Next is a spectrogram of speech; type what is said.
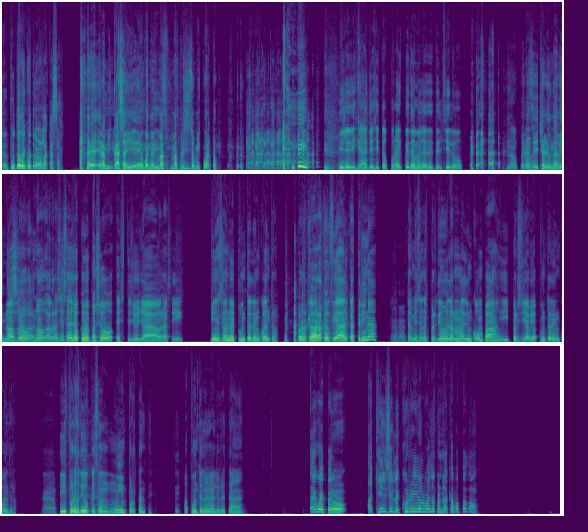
El punto de encuentro era la casa. Era mi casa y, eh, bueno, más, más preciso, mi cuarto. Y le dije, ah, Diosito, por ahí cuídamela desde el cielo. No, Pero pero... así, échale una bendición. No, pero no, gracias a eso que me pasó, este, yo ya ahora sí pienso en el punto de encuentro. Porque ahora que fui al Catrina, Ajá. también se nos perdió la hermana de un compa y pero sí ya había punto de encuentro. Ah, Y por eso digo que son muy importantes. Sí. Apúntenlo en la libreta, ¿ah? Eh, güey, pero ¿a quién se le ocurre ir al baño cuando ya acabó todo?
